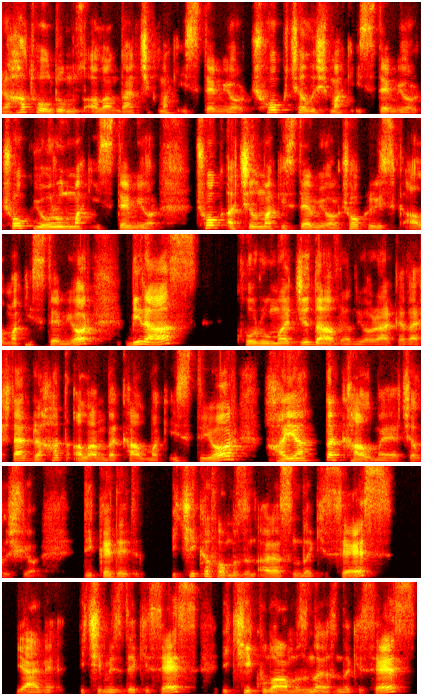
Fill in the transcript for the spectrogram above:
rahat olduğumuz alandan çıkmak istemiyor. Çok çalışmak istemiyor. Çok yorulmak istemiyor. Çok açılmak istemiyor. Çok risk almak istemiyor. Biraz korumacı davranıyor arkadaşlar. Rahat alanda kalmak istiyor. Hayatta kalmaya çalışıyor. Dikkat edin. İki kafamızın arasındaki ses yani içimizdeki ses, iki kulağımızın arasındaki ses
